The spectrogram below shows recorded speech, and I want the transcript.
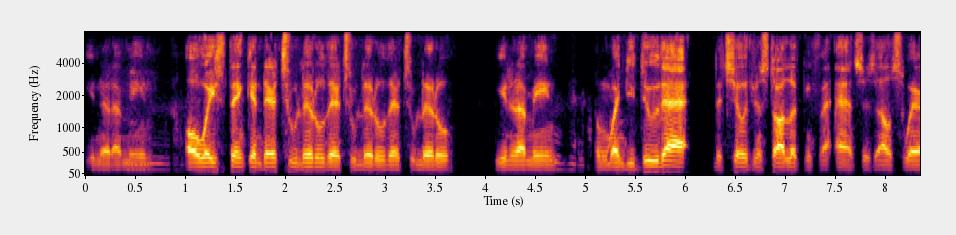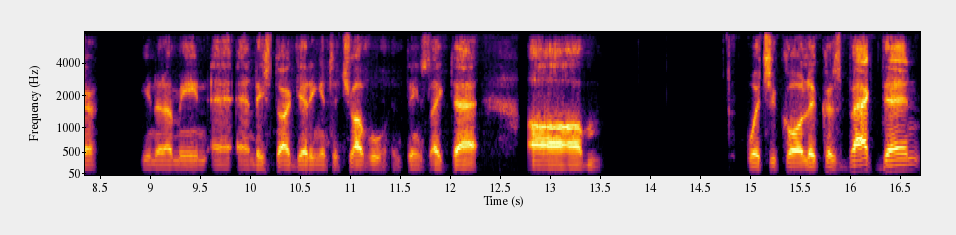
You know what I mean? Mm, Always thinking they're too little, they're too little, they're too little. You know what I mean? mhm, And when you do that, the children start looking for answers elsewhere. You know what I mean? And, and they start getting into trouble and things like that. Um, what you call it? Because back then,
